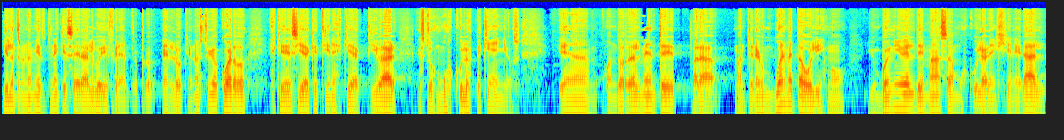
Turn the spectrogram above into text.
y el entrenamiento tiene que ser algo diferente. Pero en lo que no estoy de acuerdo es que decía que tienes que activar estos músculos pequeños, eh, cuando realmente para mantener un buen metabolismo y un buen nivel de masa muscular en general,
